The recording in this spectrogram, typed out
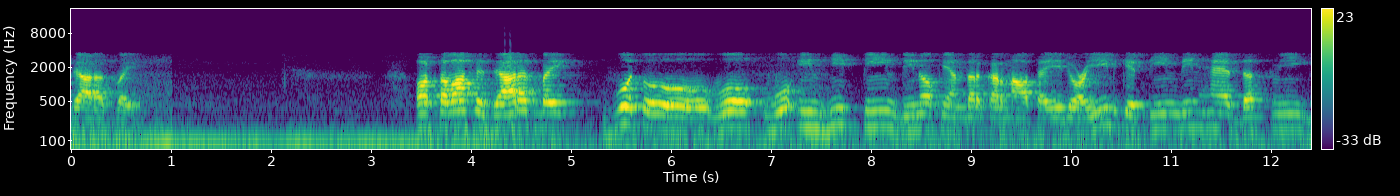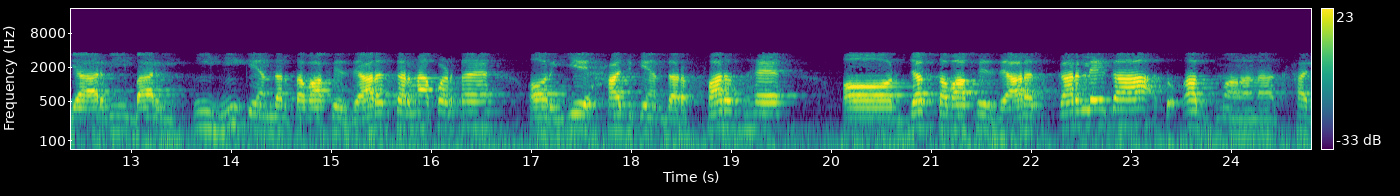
زیارت بھائی۔ اور طواف زیارت بھائی، وہ تو، وہ وہ انہی تین دنوں کے اندر کرنا ہوتا ہے۔ یہ جو عید کے تین دن ہے دسویں، گیارہویں، بارہویں، انہی کے اندر طواف زیارت کرنا پڑتا ہے۔ اور یہ حج کے اندر فرض ہے۔ اور جب طواف زیارت کر لے گا تو اب مولانا حج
